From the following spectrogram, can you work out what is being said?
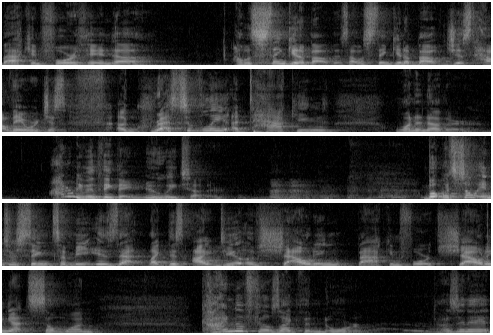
back and forth. And uh, I was thinking about this. I was thinking about just how they were just aggressively attacking one another. I don't even think they knew each other. But what's so interesting to me is that, like, this idea of shouting back and forth, shouting at someone, kind of feels like the norm, doesn't it?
